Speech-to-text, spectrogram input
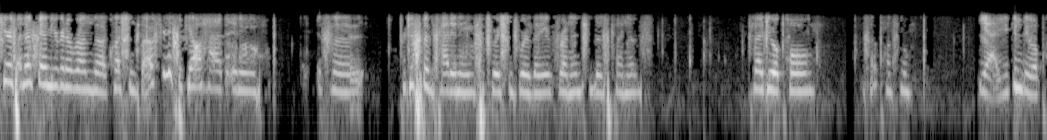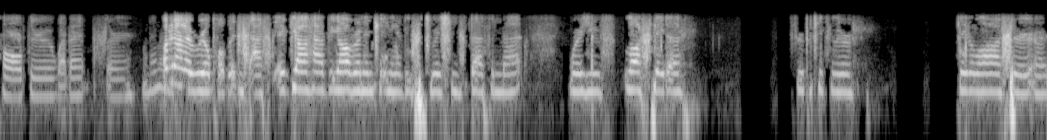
curious, I know Sam, you're going to run the questions, but I was curious if y'all had any, if the participants had any situations where they've run into this kind of could I do a poll? Is that possible? Yeah, you can do a poll through WebEx or whatever. Oh, not a real poll, but just ask if y'all have y'all run into any of these situations, Beth and Matt, where you've lost data through a particular data loss or, or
